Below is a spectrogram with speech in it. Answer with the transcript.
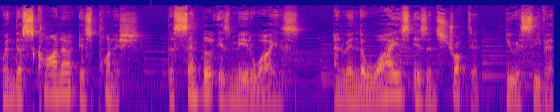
When the scorner is punished, the simple is made wise, and when the wise is instructed, he receiveth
